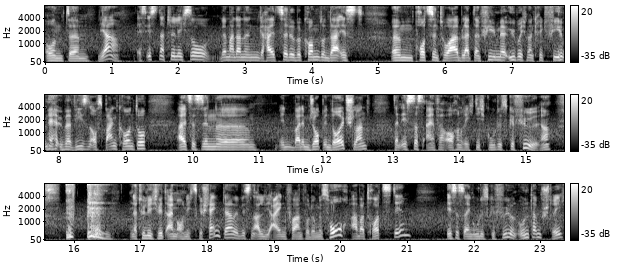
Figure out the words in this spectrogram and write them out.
Und ähm, ja, es ist natürlich so, wenn man dann einen Gehaltszettel bekommt und da ist ähm, prozentual bleibt dann viel mehr übrig, man kriegt viel mehr überwiesen aufs Bankkonto, als es in, äh, in, bei dem Job in Deutschland, dann ist das einfach auch ein richtig gutes Gefühl. Ja. Natürlich wird einem auch nichts geschenkt, ja. wir wissen alle, die Eigenverantwortung ist hoch, aber trotzdem ist es ein gutes Gefühl und unterm Strich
